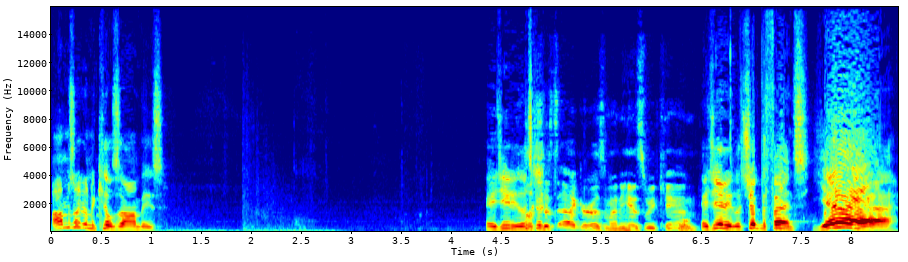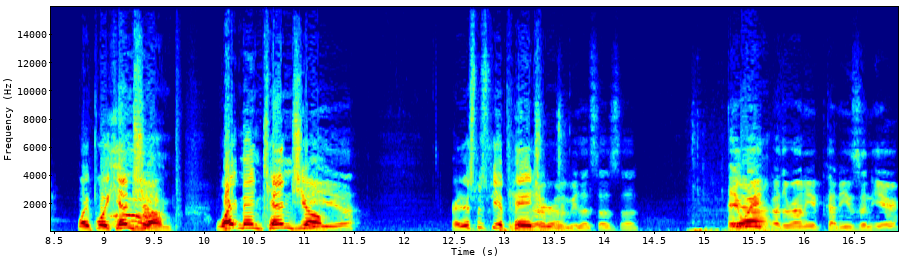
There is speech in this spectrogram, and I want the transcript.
I'm just gonna kill zombies. Hey, JD, let's Let's go. just aggro as many as we can. Hey, JD, let's jump the fence. Yeah, white boy can jump. White men can jump. Yeah. All right, there's supposed to be a Is page there a movie that says that? Hey, Yeah. wait. Are there any pennies in here?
